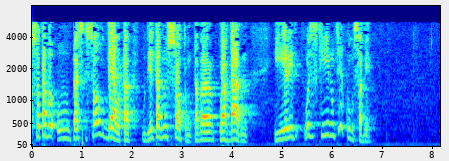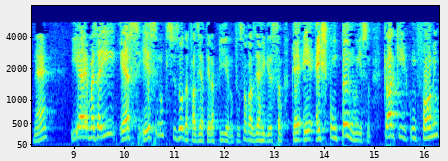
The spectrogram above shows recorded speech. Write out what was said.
só estava, parece que só o dela, tá, o dele estava no sótão, estava guardado. E ele, coisas que não tinha como saber. Né? E, mas aí, esse, esse, não precisou fazer a terapia, não precisou fazer a regressão, porque é, é, é espontâneo isso. Claro que conforme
